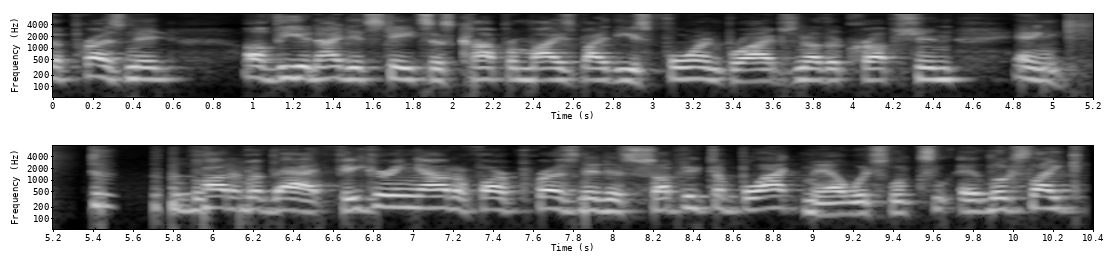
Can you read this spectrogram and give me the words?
the president of the United States is compromised by these foreign bribes and other corruption. And to the bottom of that, figuring out if our president is subject to blackmail, which looks it looks like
